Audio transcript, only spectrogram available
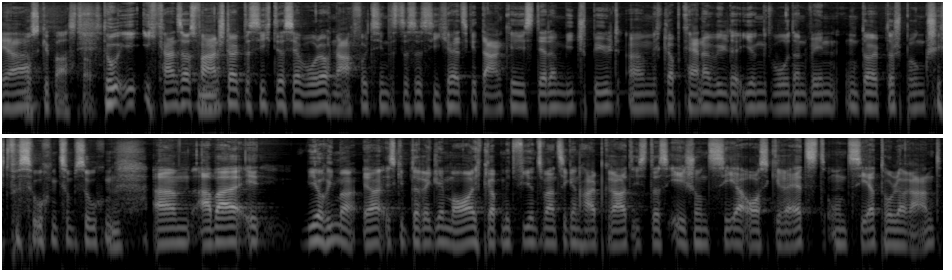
ja. was gepasst hat. Du, ich, ich kann es aus mhm. Veranstalter-Sicht ja sehr wohl auch nachvollziehen, dass das ein Sicherheitsgedanke ist, der da mitspielt. Ähm, ich glaube, keiner will da irgendwo dann wen unterhalb der Sprungschicht versuchen zum Suchen. Mhm. Ähm, aber äh, wie auch immer, ja, es gibt ein Reglement. Ich glaube, mit 24,5 Grad ist das eh schon sehr ausgereizt und sehr tolerant.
